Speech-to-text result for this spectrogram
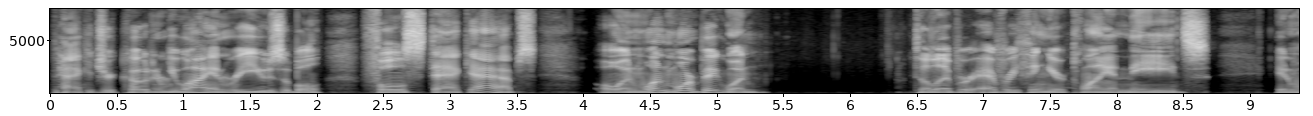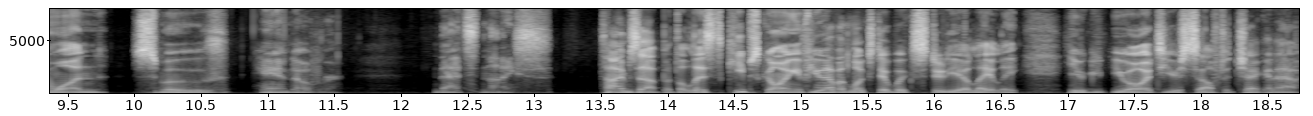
Package your code and UI in reusable full stack apps. Oh, and one more big one deliver everything your client needs in one smooth handover. That's nice. Time's up, but the list keeps going. If you haven't looked at Wix Studio lately, you you owe it to yourself to check it out.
